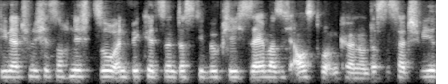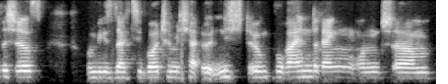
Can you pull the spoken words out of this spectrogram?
die natürlich jetzt noch nicht so entwickelt sind, dass die wirklich selber sich ausdrücken können und dass es halt schwierig ist. Und wie gesagt, sie wollte mich halt nicht irgendwo reindrängen und ähm,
